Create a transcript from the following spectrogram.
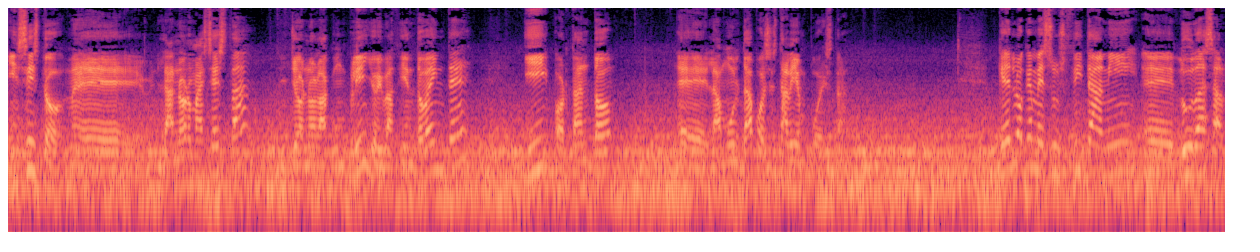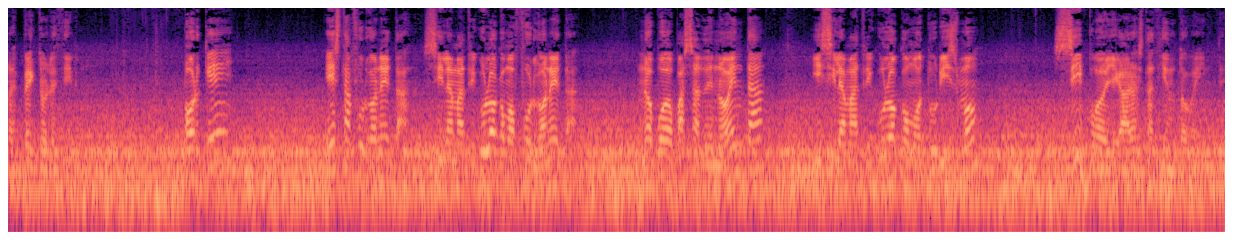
insisto, eh, la norma es esta, yo no la cumplí, yo iba a 120 y por tanto eh, la multa pues está bien puesta. ¿Qué es lo que me suscita a mí dudas al respecto? Es decir, ¿por qué esta furgoneta, si la matriculo como furgoneta, no puedo pasar de 90 y si la matriculo como turismo, sí puedo llegar hasta 120.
